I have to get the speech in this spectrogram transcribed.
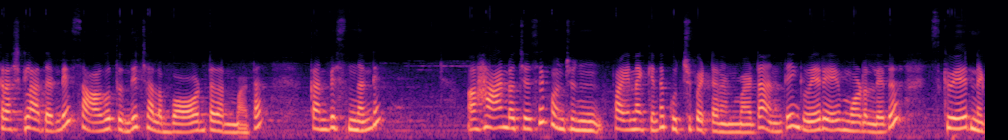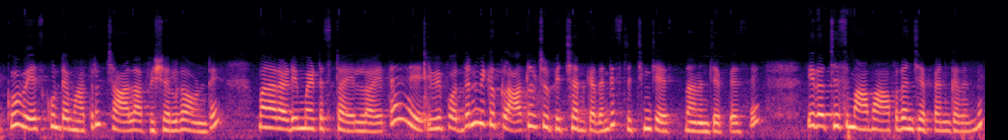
క్రష్ క్లాత్ అండి. సాగుతుంది. చాలా బాగుంటుంది అనమాట కనిపిస్తుందండి? హ్యాండ్ వచ్చేసి కొంచెం పైన కింద కుచ్చు పెట్టాను అనమాట అంతే. ఇంక వేరే మోడల్ లేదు. స్క్వేర్ నెక్ వేసుకుంటే మాత్రం చాలా అఫిషియల్గా ఉంటాయి మన రెడీమేడ్ స్టైల్లో అయితే ఇవి పొద్దున్న మీకు క్లాత్లు చూపించాను కదండి స్టిచ్చింగ్ చేస్తున్నానని చెప్పేసి. ఇది వచ్చేసి మా పాపదని చెప్పాను కదండి.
